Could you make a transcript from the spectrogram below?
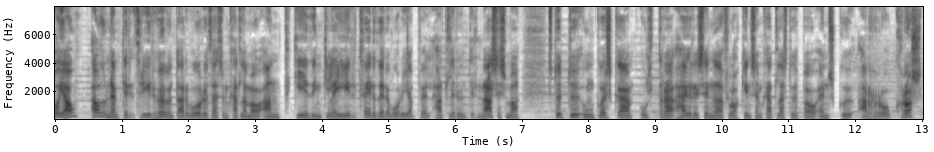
Og já, áður nefndir þrýr höfundar voru það sem kalla má andgiðingleir, tveir þeirra voru jafnvel hallir undir nazisma, stuttu ungverska ultrahægri sinnaða flokkin sem kallast upp á ennsku Arrow Cross,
